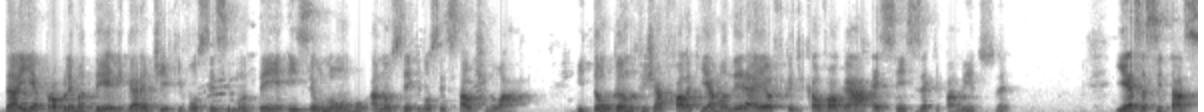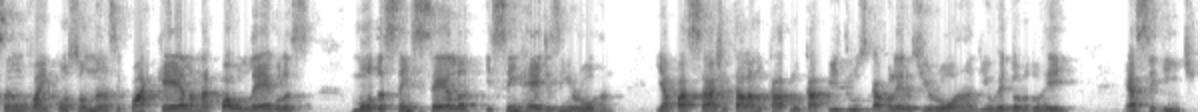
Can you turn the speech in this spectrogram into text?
Daí é problema dele garantir que você se mantenha em seu lombo, a não ser que você salte no ar. Então Gandalf já fala que a maneira élfica de cavalgar é sem esses equipamentos, né? E essa citação vai em consonância com aquela na qual o Legolas monta sem sela e sem rédeas em Rohan. E a passagem está lá no, no capítulo Os Cavaleiros de Rohan e o Retorno do Rei. É a seguinte:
